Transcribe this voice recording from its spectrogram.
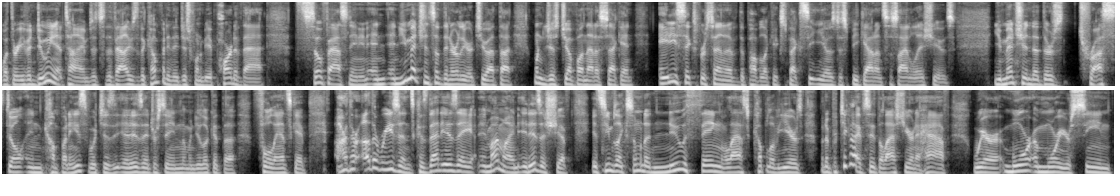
what they're even doing at times. It's the values of the company. They just want to be a part of that. So fascinating. And and you mentioned something earlier too. I thought I want to just jump on that a second. 86% of the public expect CEOs to speak out on societal issues. You mentioned that there's trust still in companies, which is it is interesting when you look at the full landscape. Are there other reasons? Because that is a, in my mind, it is a shift. It seems like somewhat a new thing the last couple of years, but in particular, I'd say the last year and a half, where more and more you're seeing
